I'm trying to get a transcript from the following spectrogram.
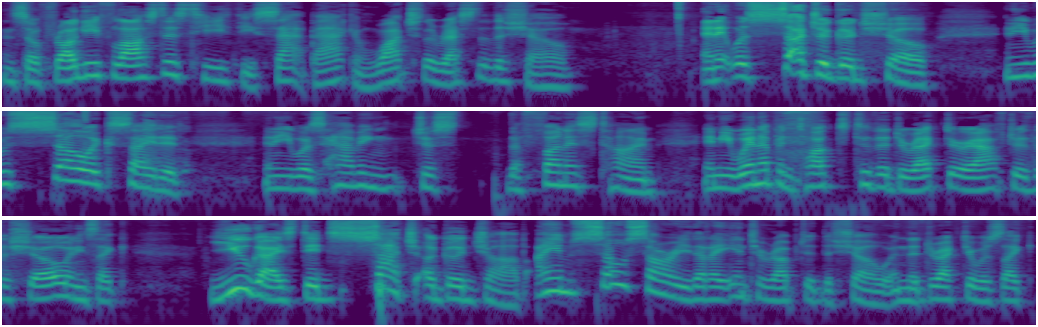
And so Froggy flossed his teeth. He sat back and watched the rest of the show. And it was such a good show. And he was so excited. And he was having just the funnest time. And he went up and talked to the director after the show. And he's like, You guys did such a good job. I am so sorry that I interrupted the show. And the director was like,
